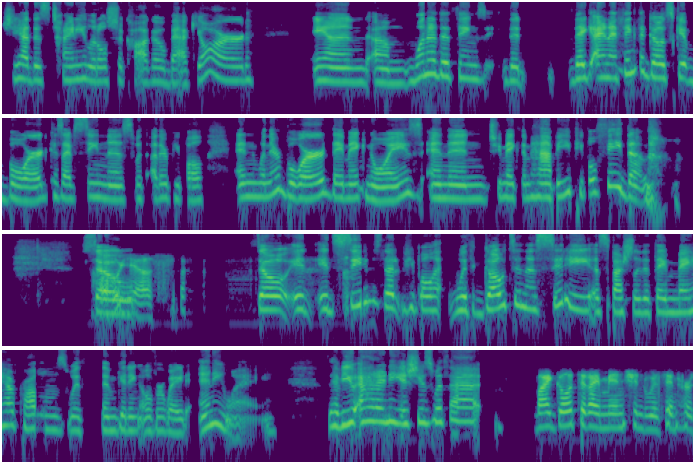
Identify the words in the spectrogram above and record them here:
she had this tiny little chicago backyard and um, one of the things that they and i think the goats get bored because i've seen this with other people and when they're bored they make noise and then to make them happy people feed them oh, so oh, yes. so it, it seems that people with goats in the city, especially, that they may have problems with them getting overweight anyway. Have you had any issues with that? My goat that I mentioned was in her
